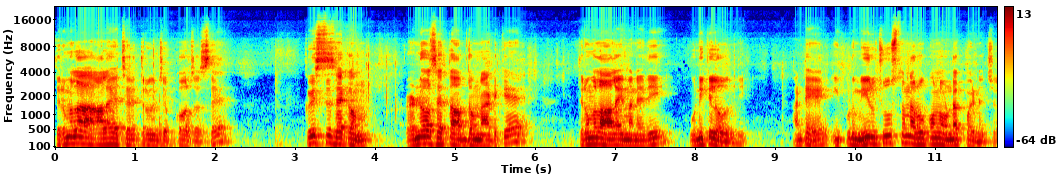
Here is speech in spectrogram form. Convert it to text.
తిరుమల ఆలయ చరిత్ర గురించి చెప్పుకోవాల్సి వస్తే క్రీస్తు శకం రెండవ శతాబ్దం నాటికే తిరుమల ఆలయం అనేది ఉనికిలో ఉంది. అంటే ఇప్పుడు మీరు చూస్తున్న రూపంలో ఉండకపోయినచ్చు.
